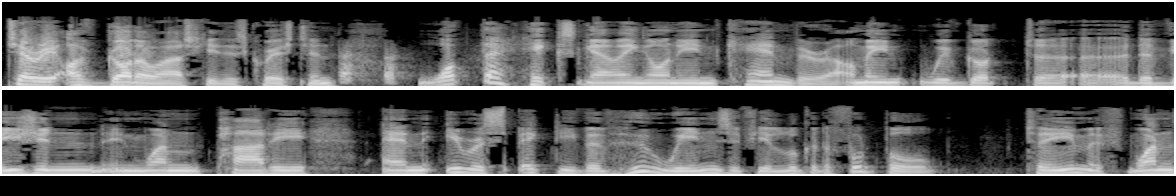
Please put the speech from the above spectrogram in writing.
Terry, I've got to ask you this question. what the heck's going on in Canberra? I mean, we've got uh, a division in one party, and irrespective of who wins, if you look at a football team, if one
